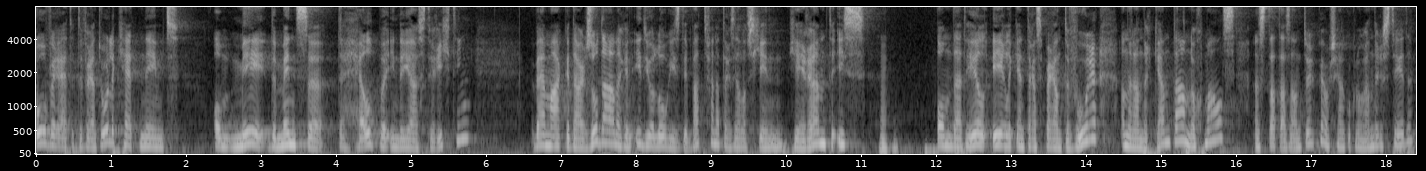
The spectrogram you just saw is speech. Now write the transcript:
overheid de verantwoordelijkheid neemt om mee de mensen te helpen in de juiste richting wij maken daar zodanig een ideologisch debat van dat er zelfs geen, geen ruimte is om dat heel eerlijk en transparant te voeren. Aan de andere kant dan, nogmaals, een stad als Antwerpen, waarschijnlijk ook nog andere steden,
